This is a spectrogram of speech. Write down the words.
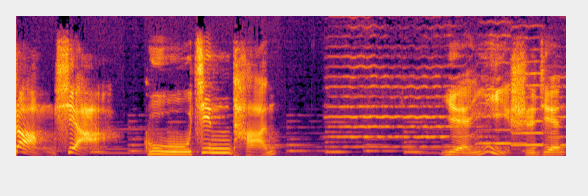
上下古今谈，演绎时间。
